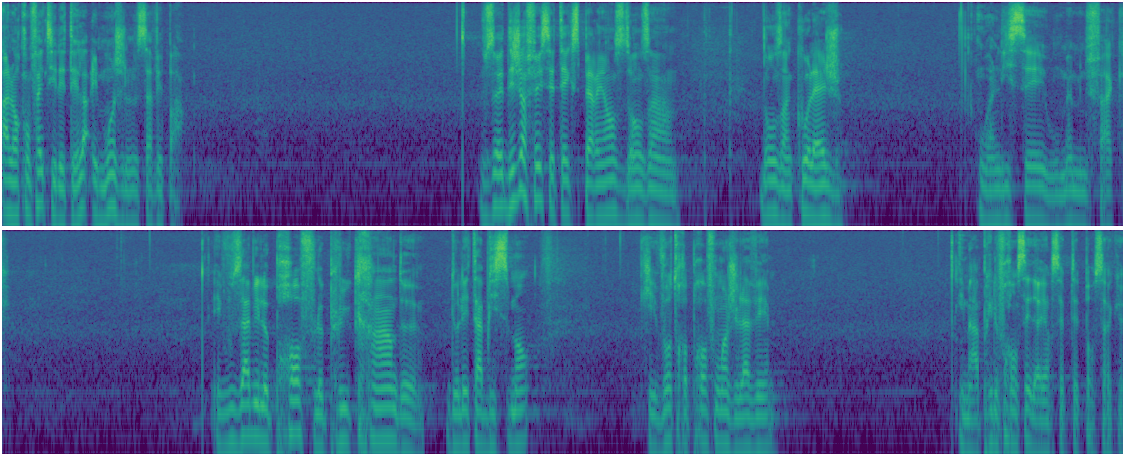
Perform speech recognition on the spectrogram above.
alors qu'en fait il était là et moi je ne le savais pas. Vous avez déjà fait cette expérience dans un, dans un collège? Ou un lycée ou même une fac. Et vous avez le prof le plus craint de, de l'établissement, qui est votre prof, moi je l'avais. Il m'a appris le français d'ailleurs, c'est peut-être pour ça que...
